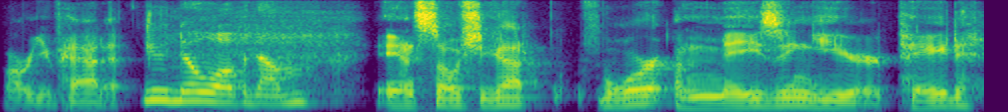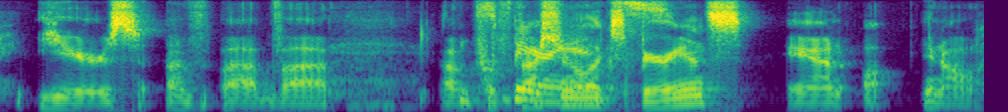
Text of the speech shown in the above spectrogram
or you've had it. You know of them. And so she got four amazing year paid years of of, uh, of professional experience, and uh, you know,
